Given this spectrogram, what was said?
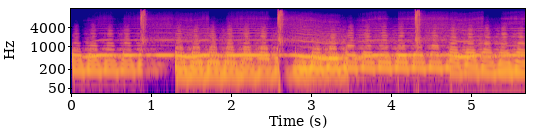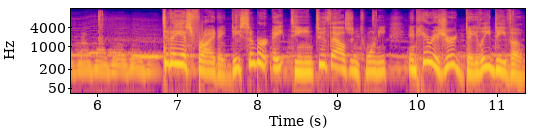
Today is Friday, December 18, 2020, and here is your Daily Devo.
